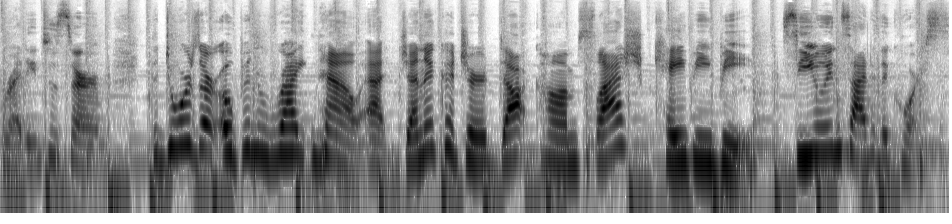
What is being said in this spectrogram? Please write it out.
ready to serve. The doors are open right now at jennakutcher.com/kbb. See you inside of the course.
